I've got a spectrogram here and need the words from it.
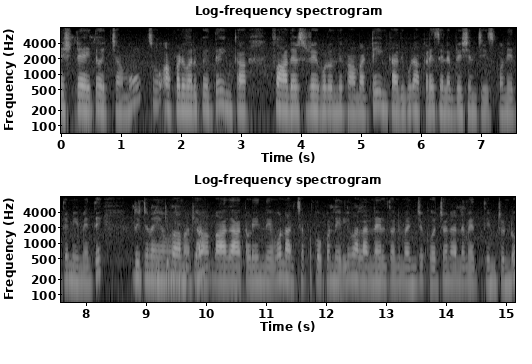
నెక్స్ట్ డే అయితే వచ్చాము. సో అప్పటి వరకు అయితే ఇంకా ఫాదర్స్ డే కూడా ఉంది కాబట్టి ఇంకా అది కూడా అక్కడే సెలబ్రేషన్ చేసుకొని అయితే మేమైతే రిటర్న్ అయ్యాము బాబుకి బాగా ఆకలిందేమో నాకు చెప్పుకోకుండా వెళ్ళి వాళ్ళ అన్నయ్యలతో మంచిగా కూర్చొని అన్నం అయితే తింటుండు.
